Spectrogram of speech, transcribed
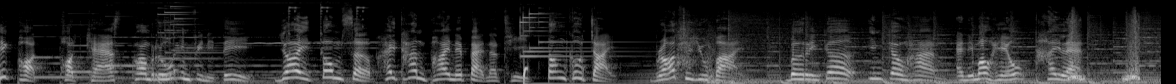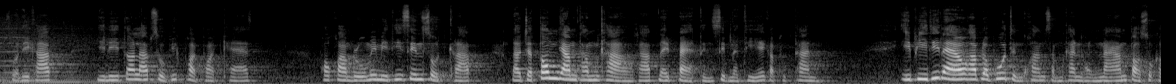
PIGPOT PODCAST ความรู้ infinity ย่อยต้มเสิร์ฟให้ท่านภายใน 8 นาที ต้องเข้าใจ brought to you by b e r i n g e r i n g e l h a m Animal Health Thailand สวัสดีครับ ยินดีต้อนรับสู่ PIGPOT PODCAST เพราะความรู้ไม่มีที่สิ้นสุดครับ เราจะต้มยำทำข่าวครับใน 8-10 นาทีให้กับทุกท่าน EP ที่แล้วครับเราพูดถึงความสำคัญของน้ำต่อสุข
